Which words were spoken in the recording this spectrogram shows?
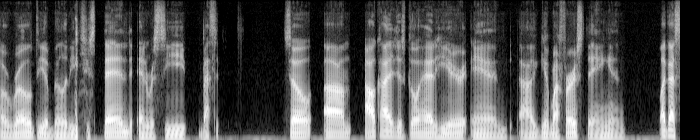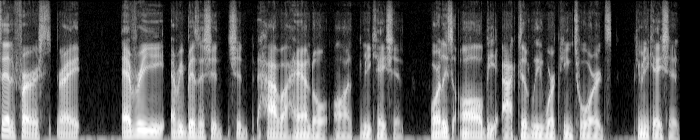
erode the ability to send and receive messages. So um, I'll kind of just go ahead here and uh, give my first thing, and like I said at first, right? Every every business should should have a handle on communication, or at least all be actively working towards communication,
